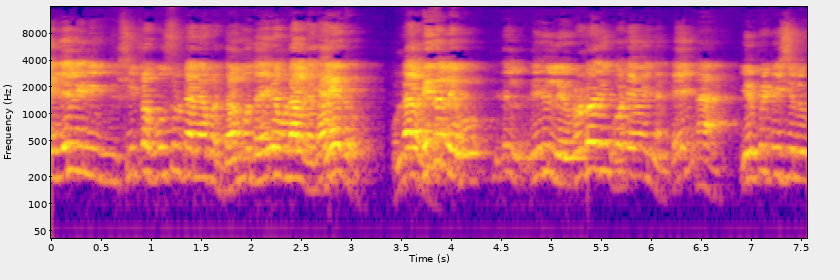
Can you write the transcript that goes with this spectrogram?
ఐదేళ్ళు సీట్లో కూర్చుంటానే ఒక దమ్ము ధైర్యం ఉండాలి కదా లేదు ఉండాలి? నిధులు లేవు నిధులు లేవు రెండోది ఇంకోటి ఏమైందంటే. ఎంపీటీసీలు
